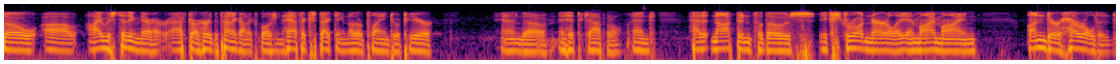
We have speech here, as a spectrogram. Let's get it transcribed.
So uh, I was sitting there after I heard the Pentagon explosion, half expecting another plane to appear and uh, and hit the Capitol. And had it not been for those extraordinarily, in my mind, under heralded,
